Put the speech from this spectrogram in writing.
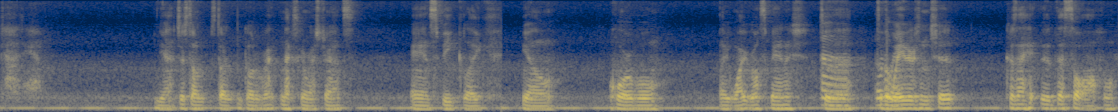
God damn. Yeah, just don't start go to re- Mexican restaurants and speak like you know horrible like white girl Spanish to Uh, the to the waiters and shit. Cause I hate- that's so awful.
